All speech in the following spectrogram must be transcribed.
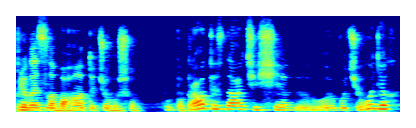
Привезла багато чого, щоб попрати з дачі ще е, робочий одяг.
